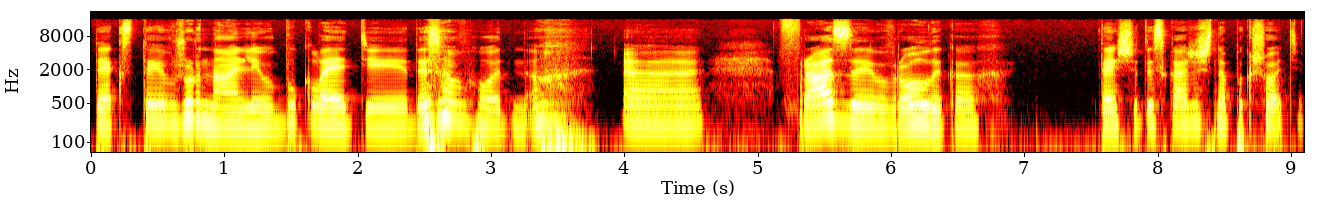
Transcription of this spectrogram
тексти в журналі, в буклеті, де завгодно, е, фрази в роликах, те, що ти скажеш на пекшоті,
